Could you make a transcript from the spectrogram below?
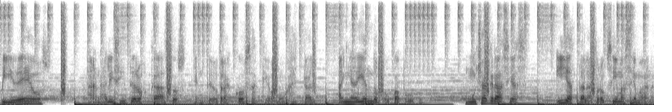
videos, análisis de los casos, entre otras cosas que vamos a estar añadiendo poco a poco. Muchas gracias y hasta la próxima semana.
